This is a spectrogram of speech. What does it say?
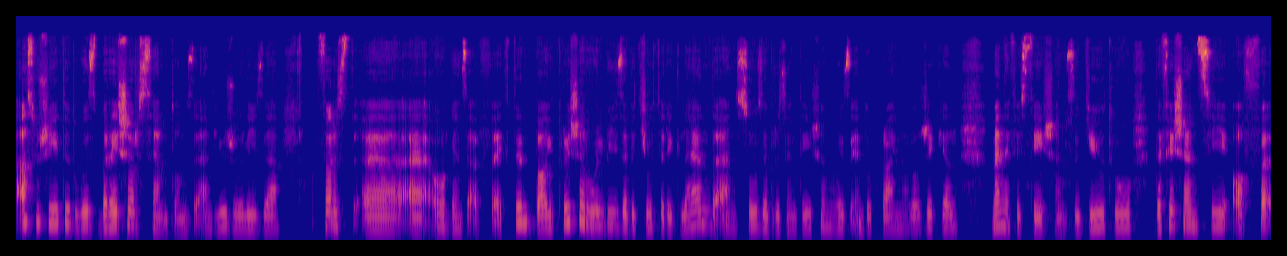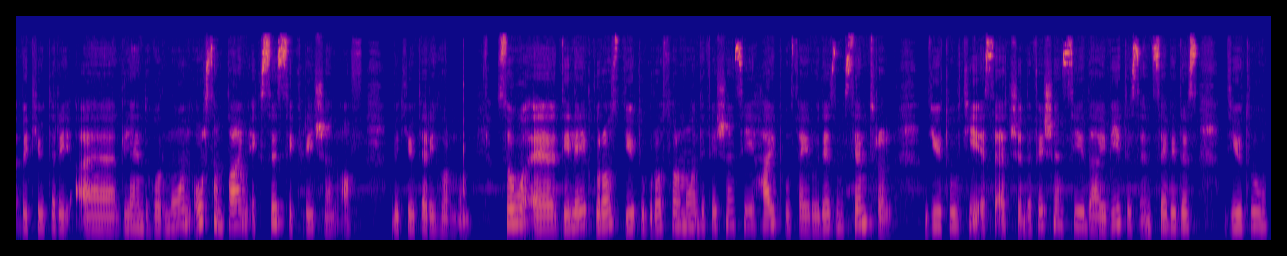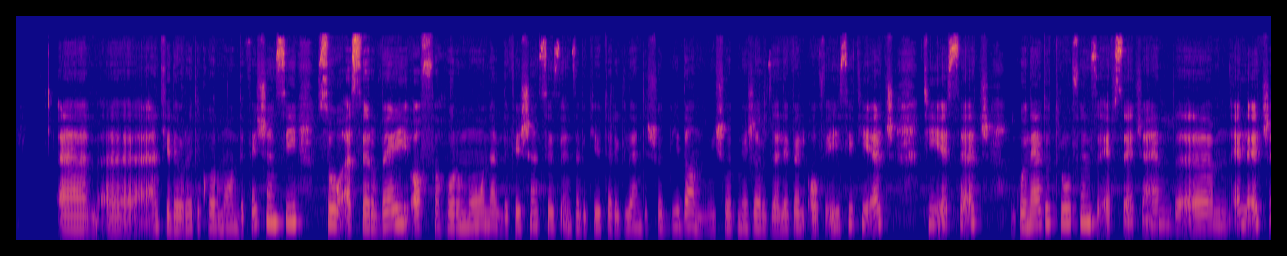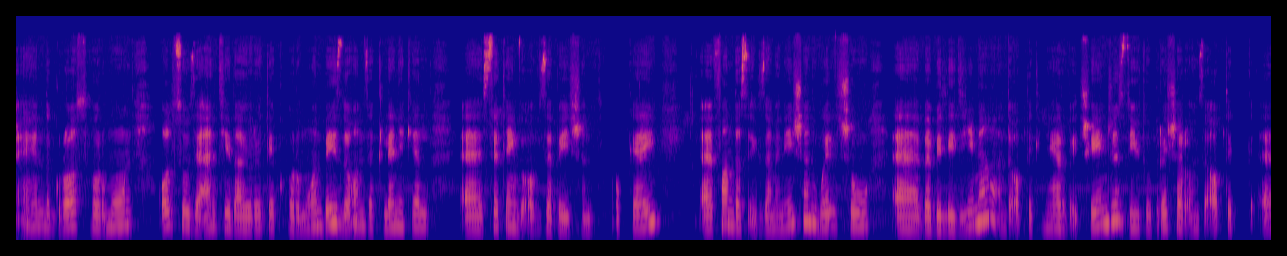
associated with pressure symptoms. And usually the first uh, uh, organs affected by pressure will be the pituitary gland and so the presentation with endocrinological manifestations due to deficiency of pituitary uh, gland hormone or sometimes excess secretion of pituitary hormone. So delayed growth due to growth hormone deficiency, hypothyroidism central due to TSH deficiency, diabetes insipidus due to um, uh, antidiuretic hormone deficiency. So a survey of hormonal deficiencies in the pituitary gland should be done. We should measure the level of ACTH, TSH, gonadotrophins, FSH and um, LH, and growth hormone, also the antidiuretic hormone based on the clinical uh, setting of the patient. Okay. Uh, fundus examination will show uh, papilledema and optic nerve changes due to pressure on the optic uh,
